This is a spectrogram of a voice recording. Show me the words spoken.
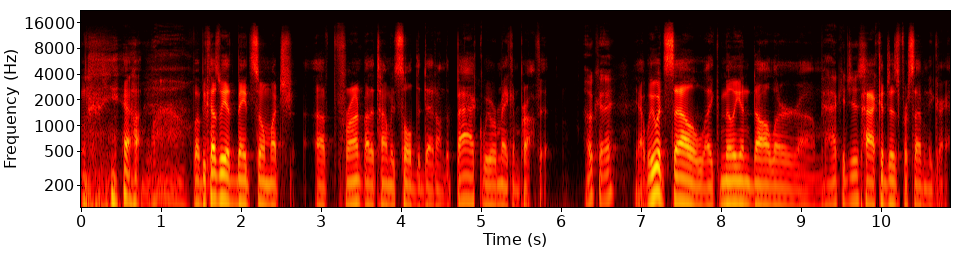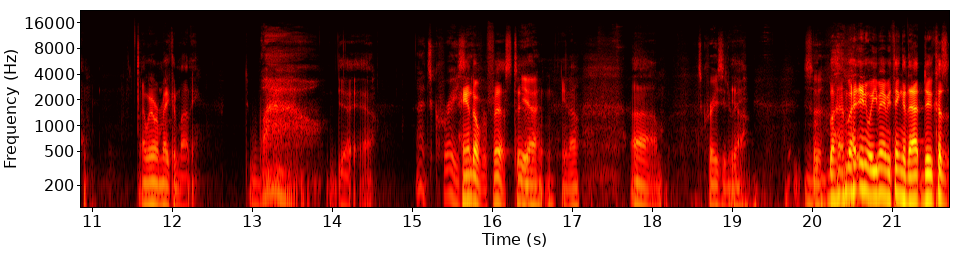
yeah. Wow. But because we had made so much up front, by the time we sold the debt on the back, we were making profit. Okay. Yeah, we would sell like million dollar um, Packages. packages for 70 grand and we were making money wow. yeah yeah That's crazy. hand over fist too Yeah. you know um That's crazy to Yeah. me. So but, but anyway you made me think of that dude because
